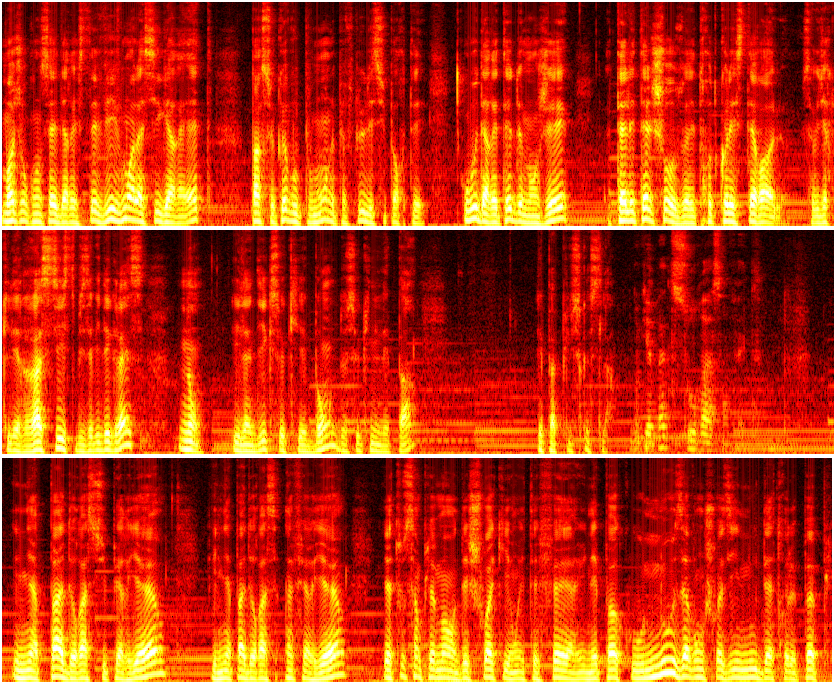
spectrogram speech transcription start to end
moi je vous conseille de rester vivement la cigarette parce que vos poumons ne peuvent plus les supporter. Ou d'arrêter de manger telle et telle chose, vous avez trop de cholestérol. Ça veut dire qu'il est raciste vis-à-vis -vis des graisses? Non, il indique ce qui est bon de ce qui ne l'est pas et pas plus que cela. Donc il n'y a pas de sous-race en fait. Il n'y a pas de race supérieure, il n'y a pas de race inférieure. Il y a tout simplement des choix qui ont été faits à une époque où nous avons choisi, nous, d'être le peuple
